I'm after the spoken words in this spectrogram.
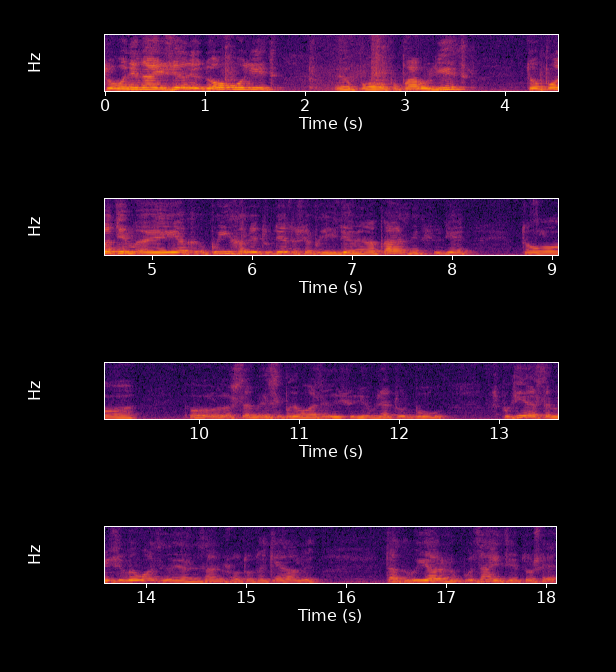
То вони навіть жили довго літ, по, по пару літ, то потім, е, як поїхали туди, то ще приїздили на праздник сюди, то е, самі си привозили сюди. Вже тут був спокійно, самі си вивозили, я не знаю, що то таке, але так я ж, знаєте, то ще,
